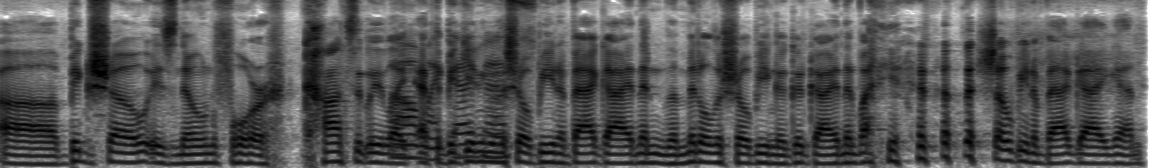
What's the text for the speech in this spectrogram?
uh, Big Show is known for constantly like Oh at the beginning of the show being a bad guy, and then the middle of the show being a good guy, and then by the end of the show being a bad guy again.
